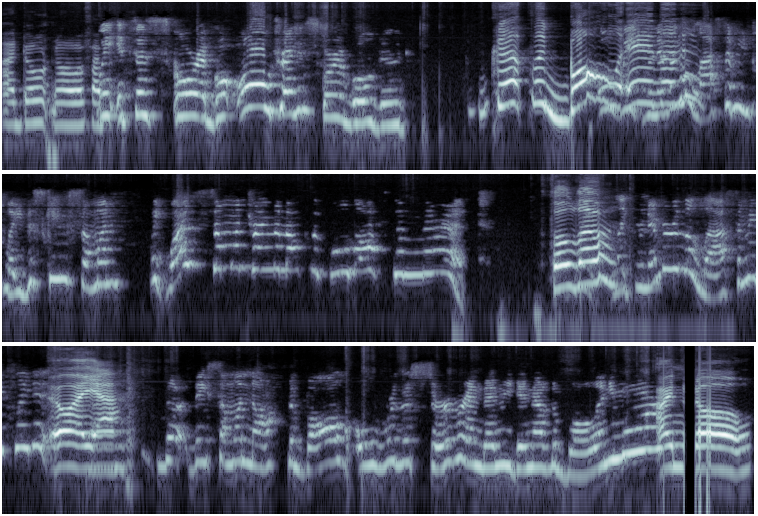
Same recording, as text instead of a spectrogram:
I don't know if I Wait, it says score a goal. Oh, trying to score a goal, dude. get the ball Oh wait, in. remember the the- last time we played this game? Someone wait, why is someone trying to knock the ball off the net? So Like, remember the last time we played it? oh yeah. Um, the they someone knocked the ball over the server and then we didn't have the ball anymore. I know.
